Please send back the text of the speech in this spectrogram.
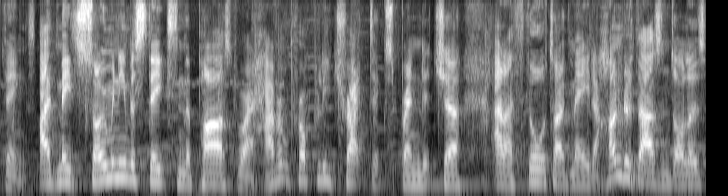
things. I've made so many mistakes in the past where I haven't properly tracked expenditure, and I thought I've made $100,000.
